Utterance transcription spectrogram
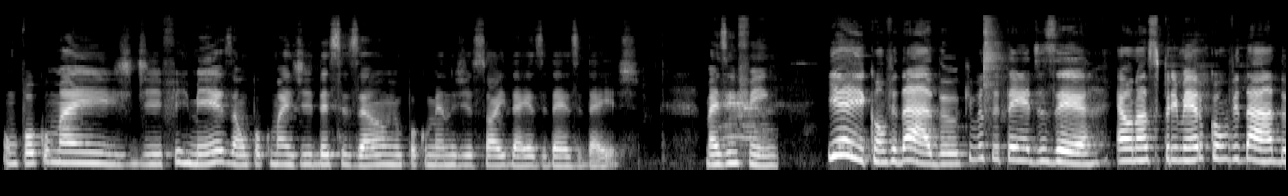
um pouco mais de firmeza, um pouco mais de decisão e um pouco menos de só ideias, ideias, ideias. Mas enfim. E aí, convidado, o que você tem a dizer? É o nosso primeiro convidado,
